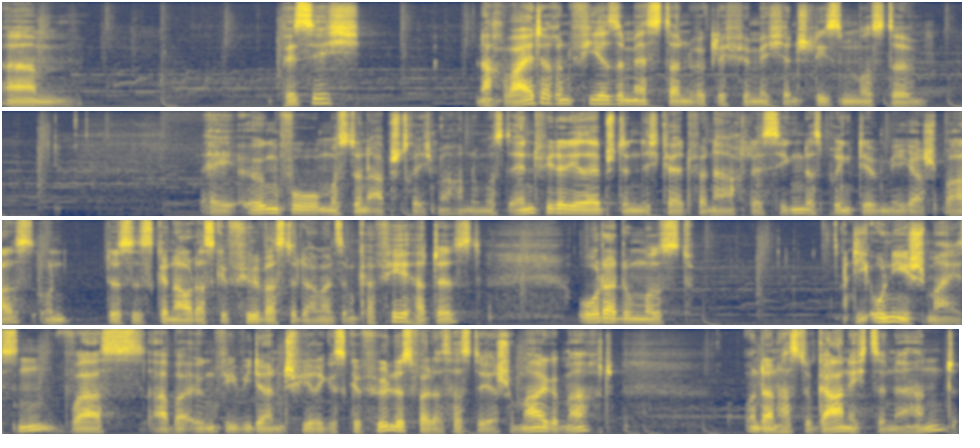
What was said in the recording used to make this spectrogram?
Ähm, bis ich nach weiteren vier Semestern wirklich für mich entschließen musste, ey, irgendwo musst du einen Abstrich machen. Du musst entweder die Selbstständigkeit vernachlässigen, das bringt dir mega Spaß und das ist genau das Gefühl, was du damals im Café hattest, oder du musst die Uni schmeißen, was aber irgendwie wieder ein schwieriges Gefühl ist, weil das hast du ja schon mal gemacht und dann hast du gar nichts in der Hand.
